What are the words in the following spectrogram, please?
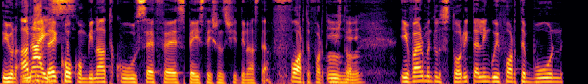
E un Art Nice. Deco combinat cu SF, Space Stations și din astea. Foarte, foarte Mhm. mișto. Environmental storytelling-ul e foarte bun,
